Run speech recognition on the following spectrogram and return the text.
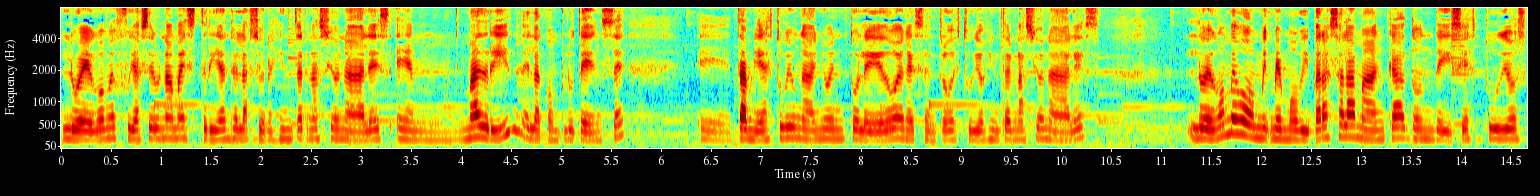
Luego me fui a hacer una maestría en Relaciones Internacionales en Madrid, en la Complutense. Eh, también estuve un año en Toledo, en el Centro de Estudios Internacionales. Luego me, me moví para Salamanca, donde hice estudios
